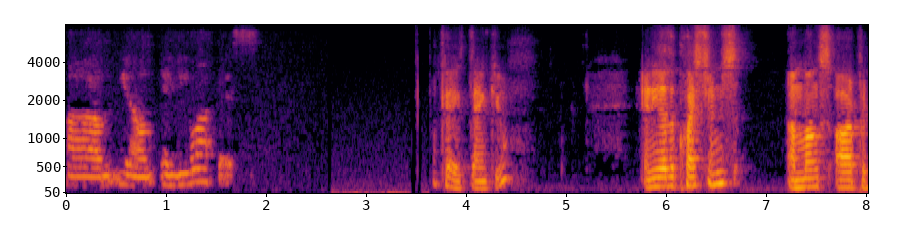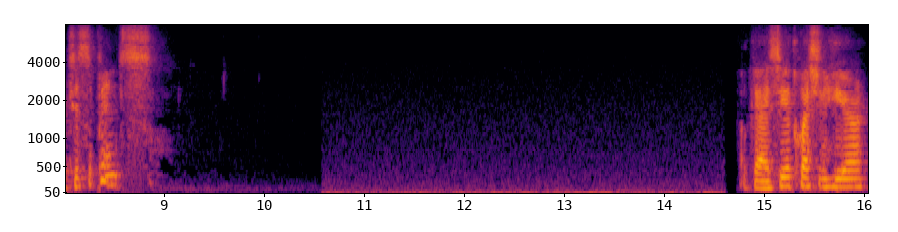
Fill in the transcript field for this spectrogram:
um, you know, in the office. Okay, thank you. Any other questions amongst our participants? Okay, I see a question here.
